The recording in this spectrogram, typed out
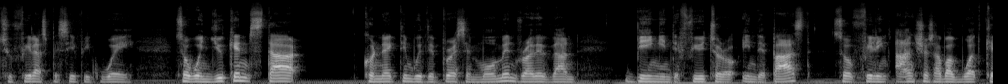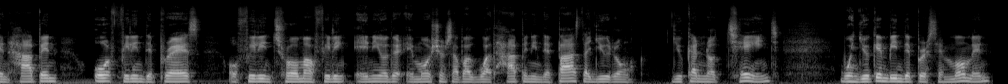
to feel a specific way. So when you can start connecting with the present moment rather than being in the future or in the past, so feeling anxious about what can happen or feeling depressed or feeling trauma or feeling any other emotions about what happened in the past that you don't you cannot change when you can be in the present moment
